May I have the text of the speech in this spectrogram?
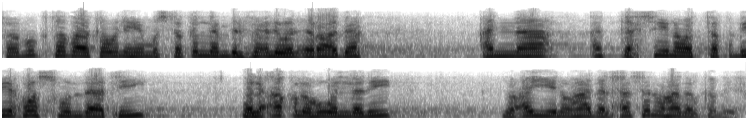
فمقتضى كونه مستقلا بالفعل والإرادة أن التحسين والتقبيح وصف ذاتي والعقل هو الذي يعين هذا الحسن وهذا القبيح.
